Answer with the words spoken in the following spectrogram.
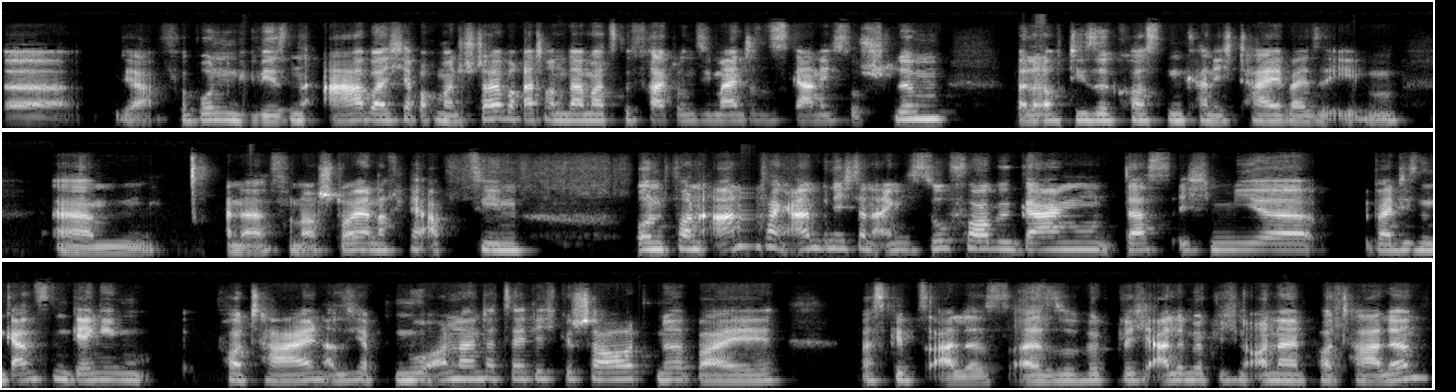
äh, ja, verbunden gewesen. Aber ich habe auch meine Steuerberaterin damals gefragt und sie meinte, das ist gar nicht so schlimm, weil auch diese Kosten kann ich teilweise eben ähm, der, von der Steuer nachher abziehen. Und von Anfang an bin ich dann eigentlich so vorgegangen, dass ich mir bei diesen ganzen gängigen Portalen, also ich habe nur online tatsächlich geschaut, ne, bei was gibt's alles, also wirklich alle möglichen Online-Portale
